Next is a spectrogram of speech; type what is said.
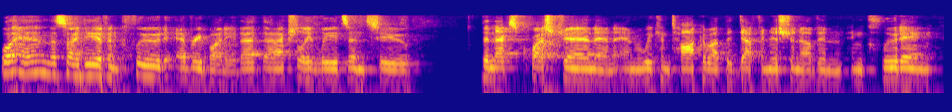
Well, and this idea of include everybody, that, that actually leads into the next question, and, and we can talk about the definition of in, including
